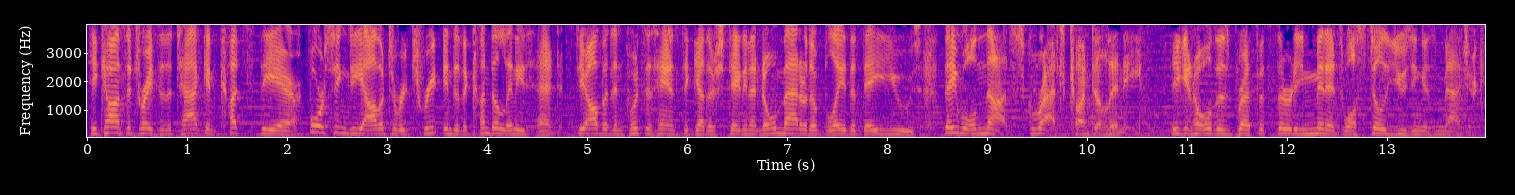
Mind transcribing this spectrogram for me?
He concentrates his attack and cuts the air, forcing Daiba to retreat into the Kundalini's head. Daiba then puts his hands together, stating that no matter the blade that they use, they will not scratch Kundalini. He can hold his breath for 30 minutes while still using his magic.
